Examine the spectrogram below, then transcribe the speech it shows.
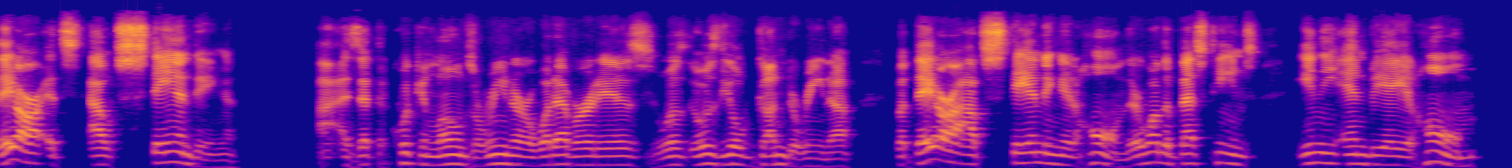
They are it's outstanding. Uh, is that the Quicken Loans Arena or whatever it is? It was it was the old Gund Arena, but they are outstanding at home. They're one of the best teams in the NBA at home,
